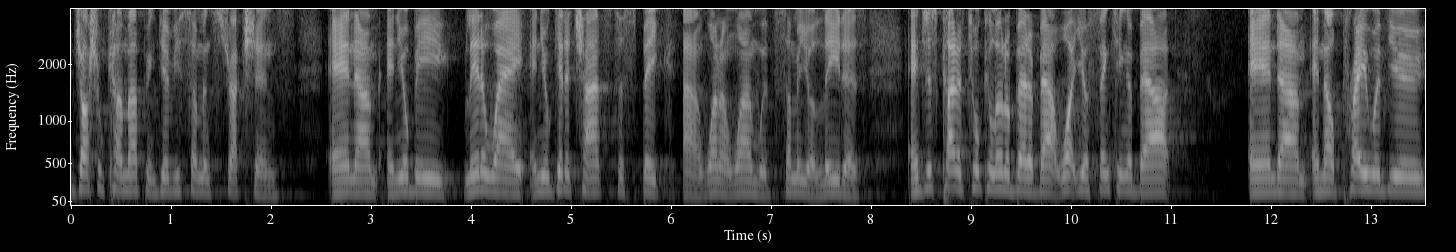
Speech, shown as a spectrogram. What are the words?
Josh will come up and give you some instructions. And, um, and you'll be led away and you'll get a chance to speak one on one with some of your leaders and just kind of talk a little bit about what you're thinking about. And, um, and they'll pray with you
